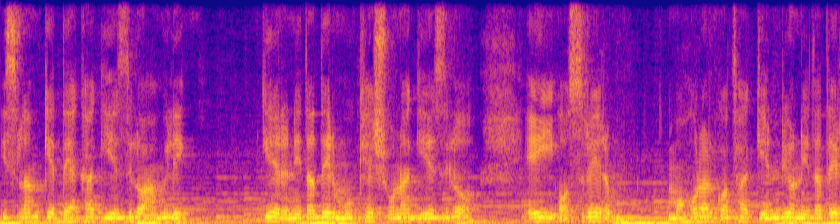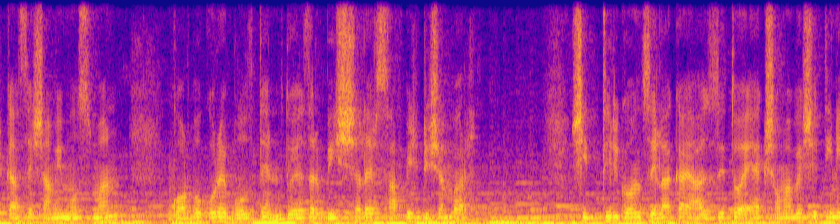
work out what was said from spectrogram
ইসলামকে দেখা গিয়েছিল। আওয়ামী লীগের নেতাদের মুখে শোনা গিয়েছিল এই অস্ত্রের মহড়ার কথা। কেন্দ্রীয় নেতাদের কাছে শামীম ওসমান গর্ব করে বলতেন দু হাজার বিশ সালের ছাব্বিশ ডিসেম্বর। সিদ্ধিরগঞ্জ এলাকায় আয়োজিত এক সমাবেশে তিনি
